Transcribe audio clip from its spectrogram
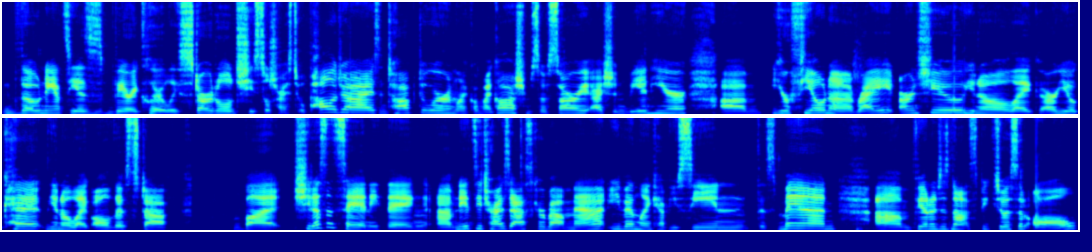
though Nancy is very clearly startled, she still tries to apologize and talk to her and, like, oh my gosh, I'm so sorry. I shouldn't be in here. Um, you're Fiona, right? Aren't you? You know, like, are you okay? You know, like all this stuff. But she doesn't say anything. Um, Nancy tries to ask her about Matt, even like, have you seen this man? Um, Fiona does not speak to us at all,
